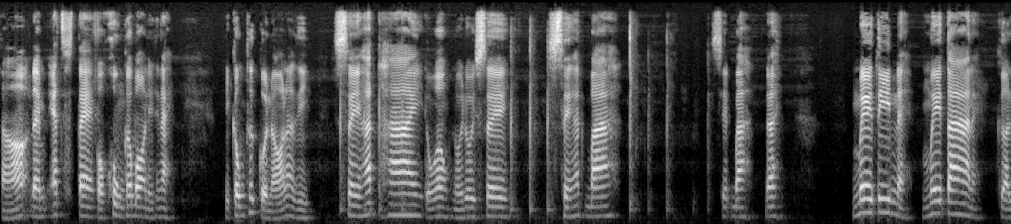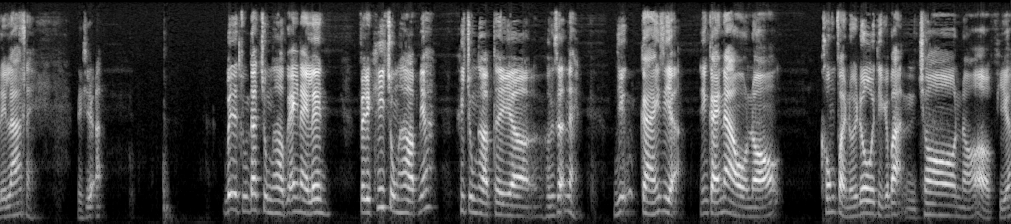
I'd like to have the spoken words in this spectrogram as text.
Đó, đây este có khung carbon như thế này. Thì công thức của nó là gì? CH2 đúng không? Nối đôi C, CH3, CH3. Đây. Metin này, meta này, clylat này. Được chưa? Bây giờ chúng ta trùng hợp cái anh này lên. Vậy thì khi trùng hợp nhé, khi trùng hợp thầy uh, ờ, hướng dẫn này, những cái gì ạ? Những cái nào nó không phải nối đôi thì các bạn cho nó ở phía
